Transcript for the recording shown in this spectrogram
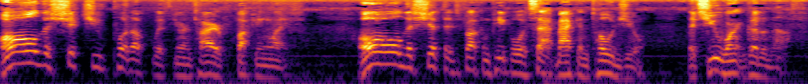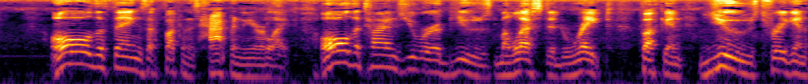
All the shit you put up with your entire fucking life. All the shit that fucking people had sat back and told you that you weren't good enough. All the things that fucking has happened in your life. All the times you were abused, molested, raped, fucking used, friggin'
